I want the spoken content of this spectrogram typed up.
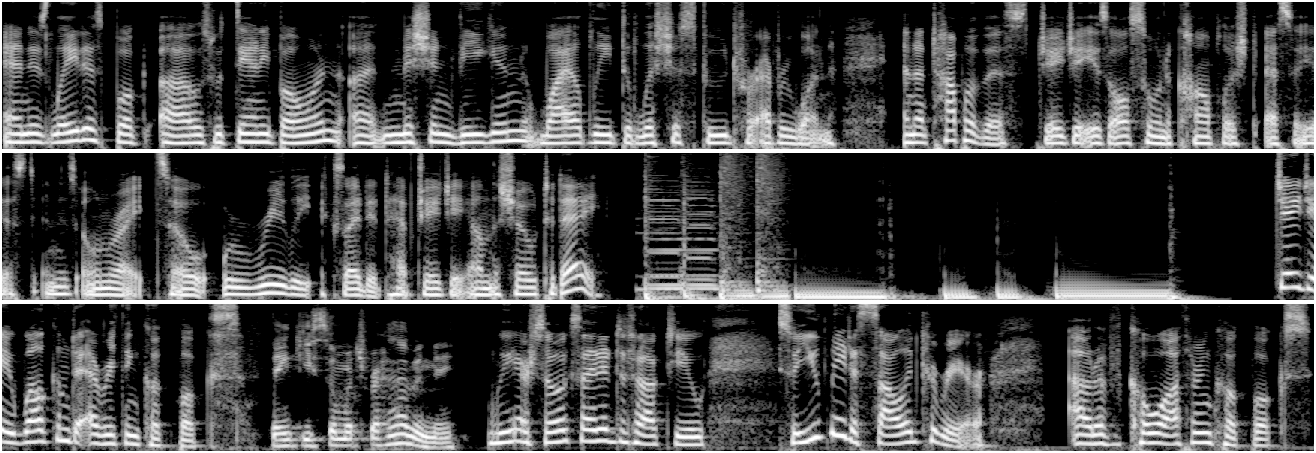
And his latest book uh, was with Danny Bowien, uh, Mission Vegan Wildly Delicious Food for Everyone. And on top of this, JJ is also an accomplished essayist in his own right. So we're really excited to have JJ on the show today. JJ, welcome to Everything Cookbooks. Thank you so much for having me. We are so excited to talk to you. So, you've made a solid career out of co authoring cookbooks,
